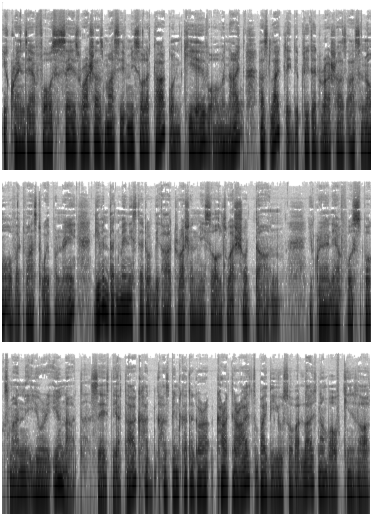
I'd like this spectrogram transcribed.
Ukraine's Air Force says Russia's massive missile attack on Kiev overnight has likely depleted Russia's arsenal of advanced weaponry, given that many state of the art Russian missiles were shot down. Ukrainian Air Force spokesman Yuri Ihnat says the attack had, has been categor- characterized by the use of a large number of Kinzhal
